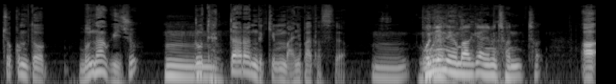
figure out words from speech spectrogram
조금 더 문학 위주로 음, 됐다라는 느낌을 많이 받았어요. 음, 본인의 음악이 아니면 전, 전 아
